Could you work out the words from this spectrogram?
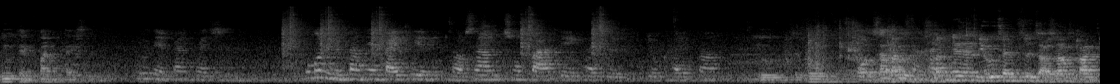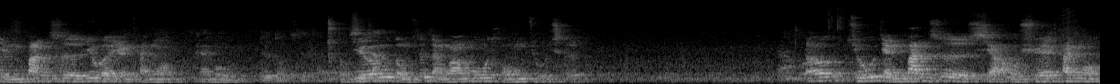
六点半开始。六点半开始。不过你们当天白天早上从八点开始有开放。有这个，上当天流程是早上八点半是幼儿园开幕，开幕由董事长，由董事长王木桐主持，然后九点半是小学开幕，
